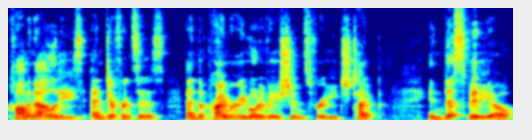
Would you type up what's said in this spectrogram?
commonalities and differences, and the primary motivations for each type. In this video,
